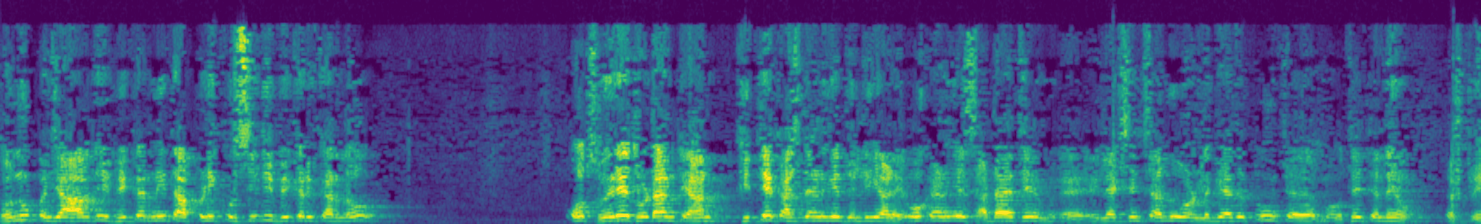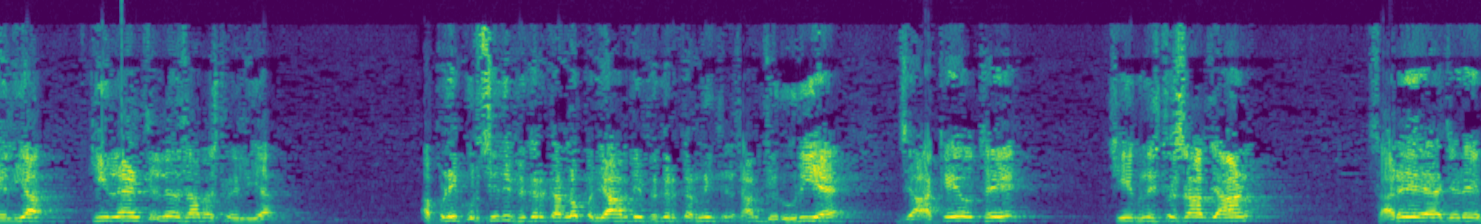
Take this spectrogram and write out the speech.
ਤੁਹਾਨੂੰ ਪੰਜਾਬ ਦੀ ਫਿਕਰ ਨਹੀਂ ਤਾਂ ਆਪਣੀ ਕੁਰਸੀ ਦੀ ਫਿਕਰ ਕਰ ਲਓ। ਉਹ ਸਵੇਰੇ ਤੁਹਾਡਾ ਇਮਤਿਹਾਨ ਫੀਤੇ ਕੱਸ ਦੇਣਗੇ ਦਿੱਲੀ ਵਾਲੇ। ਉਹ ਕਹਿਣਗੇ, ਸਾਡਾ ਇੱਥੇ ਇਲੈਕਸ਼ਨ ਚਾਲੂ ਹੋਣ ਲੱਗਿਆ ਤੇ ਤੂੰ ਉੱਥੇ ਚੱਲੇ ਹੋ, ਆਸਟ੍ਰੇਲੀਆ। ਕੀ ਲੈਣ ਚੱਲੇ ਹੋ ਸਾਹਿਬ ਆਸਟ੍ਰੇਲੀਆ? ਆਪਣੀ ਕੁਰਸੀ ਦੀ ਫਿਕਰ ਕਰ ਲਓ, ਪੰਜਾਬ ਦੀ ਫਿਕਰ ਕਰਨੀ ਸਾਹਿਬ ਜ਼ਰੂਰੀ ਹੈ। ਜਾ ਕੇ ਉੱਥੇ ਚੀਫ ਮਿਨਿਸਟਰ ਸਾਹਿਬ ਜਾਣ, ਸਾਰੇ ਜਿਹੜੇ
